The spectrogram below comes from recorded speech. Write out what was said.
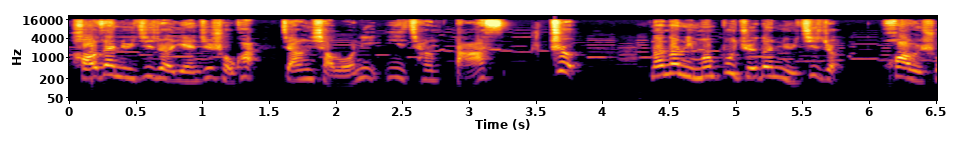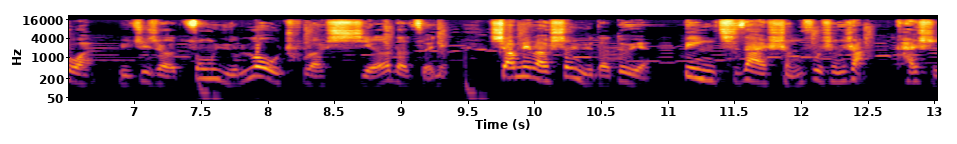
好在女记者眼疾手快，将小萝莉一枪打死。这。难道你们不觉得女记者话未说完，女记者终于露出了邪恶的嘴脸，消灭了剩余的队员，并骑在神父身上开始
